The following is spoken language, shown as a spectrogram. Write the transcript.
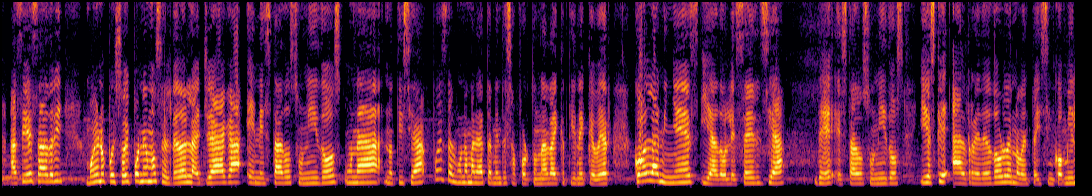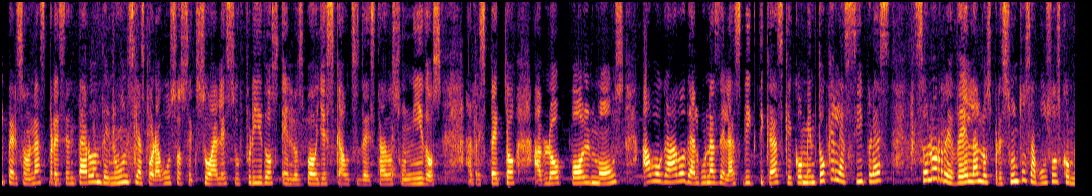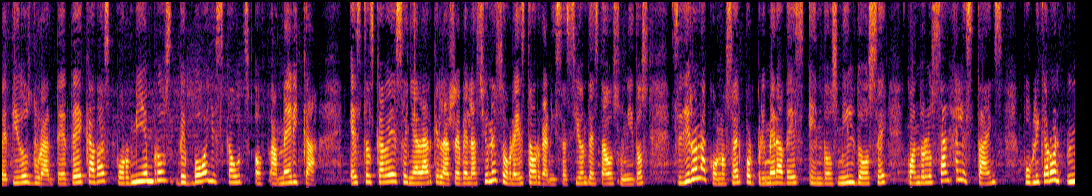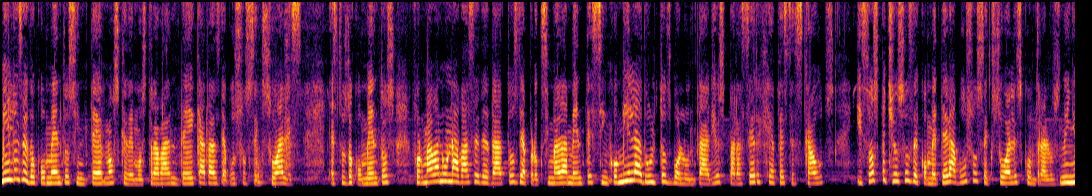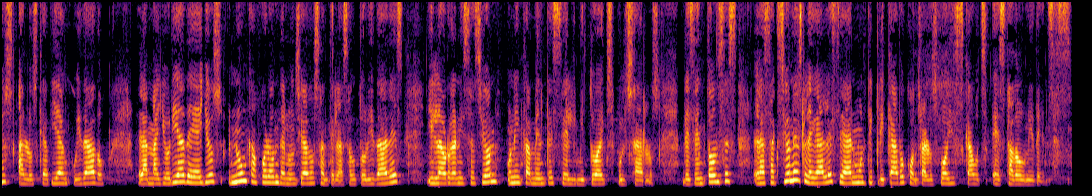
Así es, Adri. Bueno, pues hoy ponemos el dedo en la llaga en Estados Unidos, una noticia pues de alguna manera también desafortunada y que tiene que ver con la niñez y adolescencia de Estados Unidos y es que alrededor de 95 mil personas presentaron denuncias por abusos sexuales sufridos en los Boy Scouts de Estados Unidos. Al respecto, habló Paul Moss, abogado de algunas de las víctimas, que comentó que las cifras solo revelan los presuntos abusos cometidos durante décadas por miembros de Boy Scouts of America. Estas cabe señalar que las revelaciones sobre esta organización de Estados Unidos se dieron a conocer por primera vez en 2012 cuando Los Angeles Times publicaron miles de documentos internos que demostraban décadas de abusos sexuales. Estos documentos formaban una base de datos de aproximadamente 5.000 adultos voluntarios para ser jefes scouts y sospechosos de cometer abusos sexuales contra los niños a los que habían cuidado. La mayoría de ellos nunca fueron denunciados ante las autoridades y la organización únicamente se limitó a expulsarlos. Desde entonces, las acciones legales se han multiplicado contra los Boy Scouts estadounidenses.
